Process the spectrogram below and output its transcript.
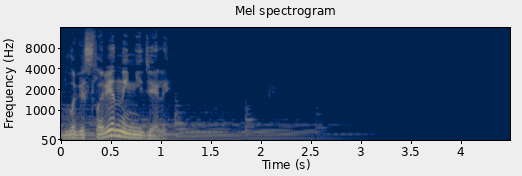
Благословенной недели!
